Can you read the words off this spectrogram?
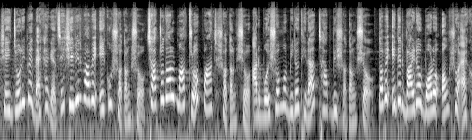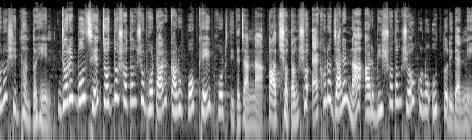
সেই জরিপে দেখা গেছে শিবির পাবে একুশ শতাংশ, ছাত্রদল মাত্র পাঁচ শতাংশ, আর বৈষম্য বিরোধীরা ছাব্বিশ শতাংশ। তবে এদের বাইরেও বড় অংশ এখনও সিদ্ধান্তহীন। জরিপ বলছে, চোদ্দ শতাংশ ভোটার কারও পক্ষেই ভোট দিতে চান না। পাঁচ শতাংশ এখনও জানেন না আর বিশ শতাংশ কোনো উত্তরই দেননি।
